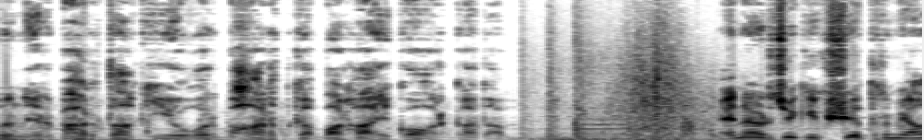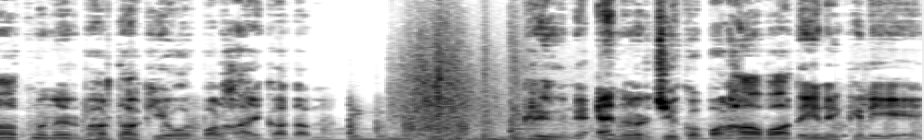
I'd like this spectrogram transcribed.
आत्मनिर्भरता की ओर भारत का बढ़ा एक और कदम। एनर्जी के क्षेत्र में आत्मनिर्भरता की ओर बढ़ा एक कदम। ग्रीन एनर्जी को बढ़ावा देने के लिए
